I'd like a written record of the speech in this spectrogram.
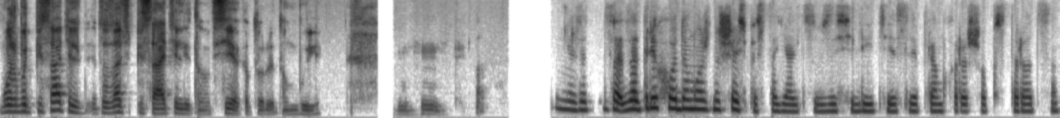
Может быть, писатель, это значит писатели там все, которые там были. За, за- за три хода можно шесть постояльцев заселить, если прям хорошо постараться.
